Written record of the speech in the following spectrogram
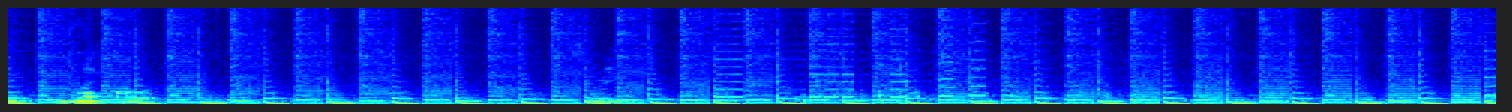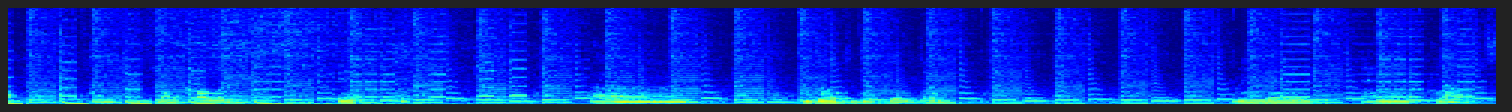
with black color. Sorry. black color. Okay. Um, go to the filter, renderer, and clouds.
